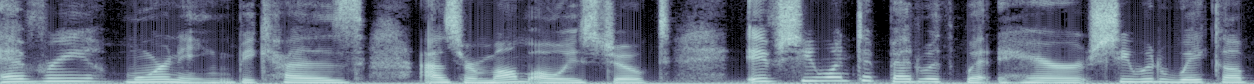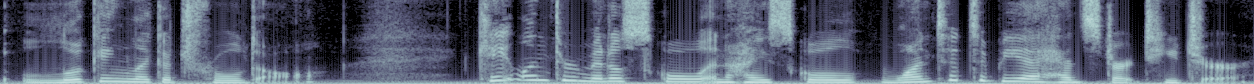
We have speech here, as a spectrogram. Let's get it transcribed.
every morning because, as her mom always joked, if she went to bed with wet hair, she would wake up looking like a troll doll. Katelin, through middle school and high school, wanted to be a Head Start teacher,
